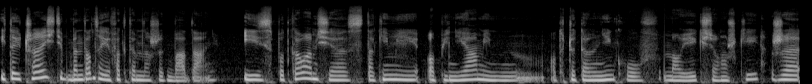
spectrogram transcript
i tej części będącej efektem naszych badań. I spotkałam się z takimi opiniami od czytelników mojej książki, że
